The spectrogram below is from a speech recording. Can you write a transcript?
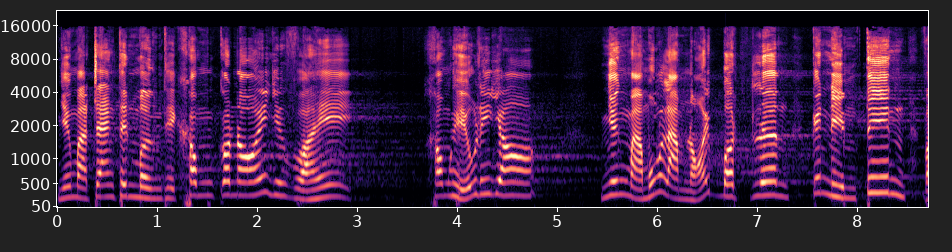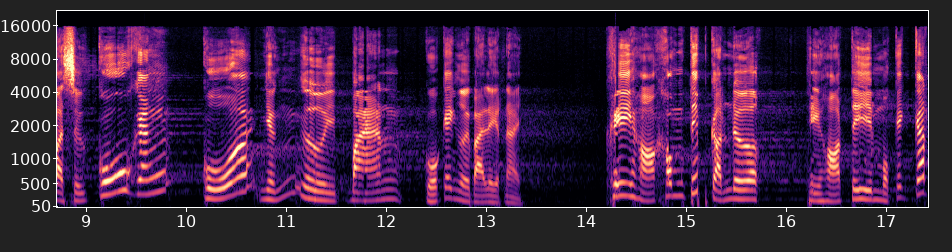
Nhưng mà trang tin mừng thì không có nói như vậy. Không hiểu lý do. Nhưng mà muốn làm nổi bật lên cái niềm tin và sự cố gắng của những người bạn của cái người bại liệt này. Khi họ không tiếp cận được, thì họ tìm một cái cách.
